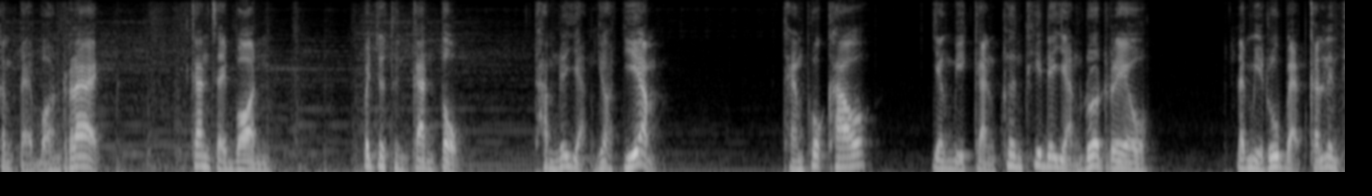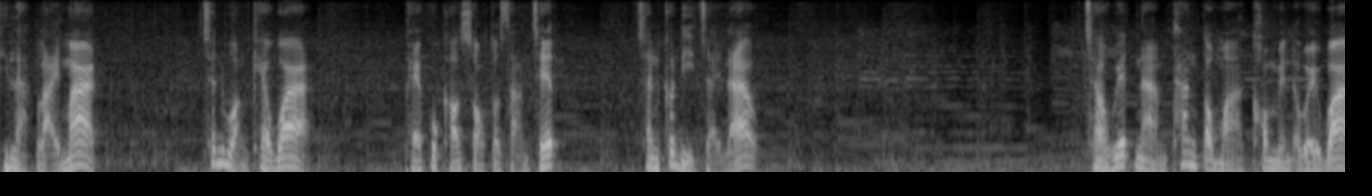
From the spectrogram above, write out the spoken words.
ตั้งแต่บอลแรก การจ่ายบอลไปจนถึงการตบ ทำได้อย่างยอดเยี่ยม แถมพวกเขายังมีการเคลื่อนที่ได้อย่างรวดเร็ว และมีรูปแบบการเล่นที่หลากหลายมาก ฉันหวังแค่ว่า แพ้พวกเขา 2 ต่อ 3 เซตฉันก็ดีใจแล้ว ชาวเวียดนามท่านต่อมาคอมเมนต์เอาไว้ว่า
